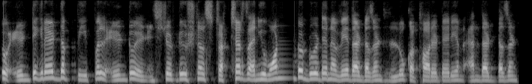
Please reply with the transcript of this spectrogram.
to integrate the people into institutional structures and you want to do it in a way that doesn't look authoritarian and that doesn't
